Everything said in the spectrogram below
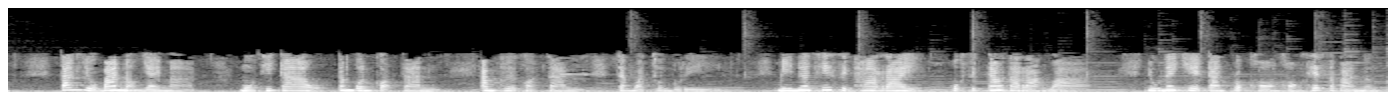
2 ตั้งอยู่บ้านหนองยายหมาด หมู่ที่ 9 ตำบลเกาะจันทร์อำเภอเกาะจันทร์จังหวัดชนบุรี มีเนื้อที่ 15 ไร่ 69 ตารางวา อยู่ในเขตการปกครองของเทศบาลเมืองป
